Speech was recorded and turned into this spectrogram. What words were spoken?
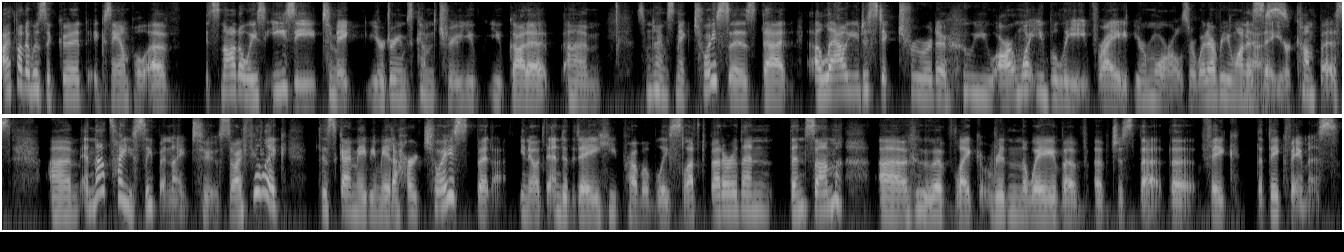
I thought it was a good example of it's not always easy to make your dreams come true. You, you've got to um, sometimes make choices that allow you to stick truer to who you are and what you believe, right? Your morals or whatever you want to yes. say, your compass. Um, and that's how you sleep at night, too. So I feel like this guy maybe made a hard choice, but you know, at the end of the day, he probably slept better than than some uh, who have like ridden the wave of of just the the fake the fake famous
